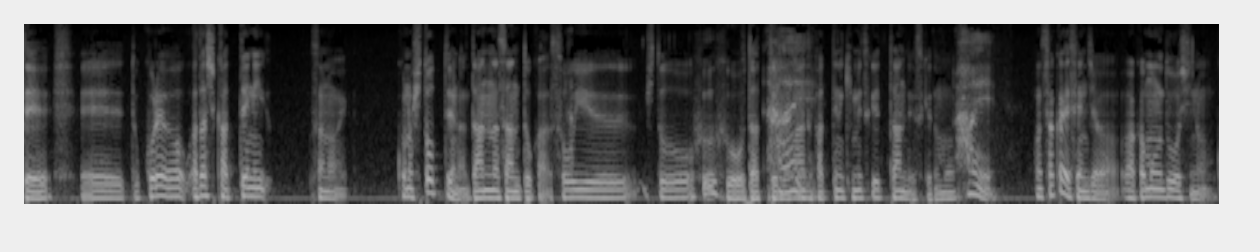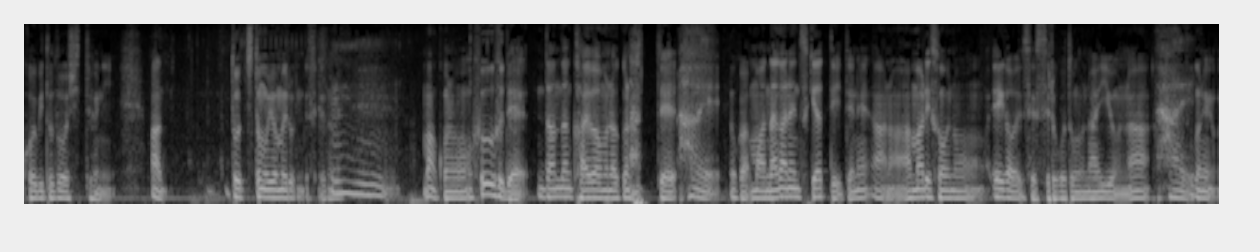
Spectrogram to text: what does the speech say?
て、えー、とこれは私勝手にそのこの人っていうのは旦那さんとかそういう人夫婦を歌ってるのかなと勝手に決めつけたんですけども、はい、酒井千者は若者同士の恋人同士っていうふうにまあどっちとも読めるんですけどね、まあこの夫婦でだんだん会話もなくなって、はい、とかまあ長年付き合っていてねあのあまりその笑顔で接することもないような、はい、特に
